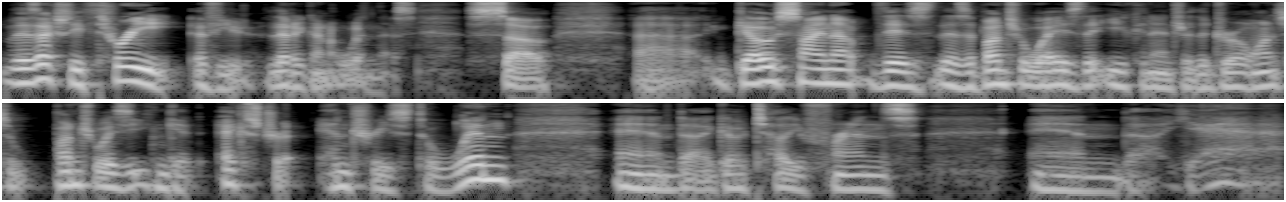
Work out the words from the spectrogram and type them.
there's actually three of you that are going to win this. So uh, go sign up. There's there's a bunch of ways that you can enter the draw. There's a bunch of ways you can get extra entries to win, and uh, go tell your friends. And uh, yeah,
